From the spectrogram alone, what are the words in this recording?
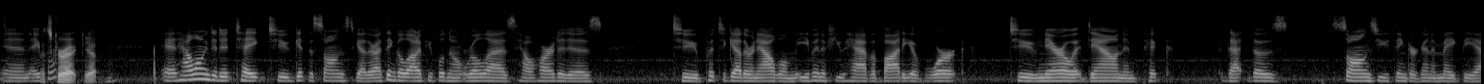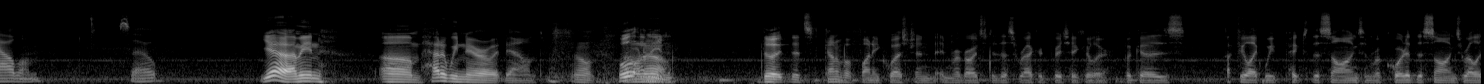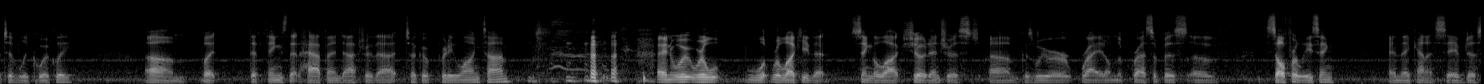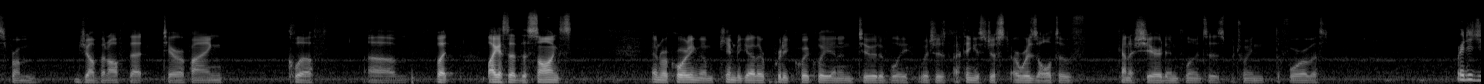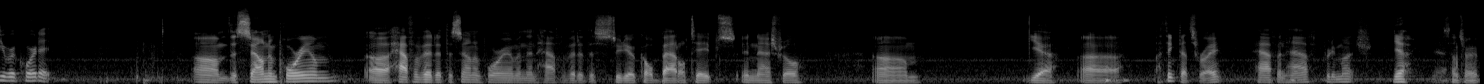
in April. That's correct. Yep. And how long did it take to get the songs together? I think a lot of people don't realize how hard it is to put together an album, even if you have a body of work, to narrow it down and pick that those songs you think are going to make the album. So. Yeah, I mean, um, how do we narrow it down? I don't, Well, I, don't I, mean, the it's kind of a funny question in regards to this record, in particular, because I feel like we picked the songs and recorded the songs relatively quickly, um, but the things that happened after that took a pretty long time, and we, we're we're lucky that Single Lock showed interest because we were right on the precipice of self-releasing, and they kind of saved us from jumping off that terrifying cliff. Um, but like I said, the songs and recording them came together pretty quickly and intuitively, which is I think is just a result of kind of shared influences between the four of us. where did you record it? Um, the Sound Emporium, uh, half of it at the Sound Emporium, and then half of it at this studio called Battle Tapes in Nashville. Um, yeah, uh, I think that's right. Half and half, pretty much. Yeah, Yeah. sounds right.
